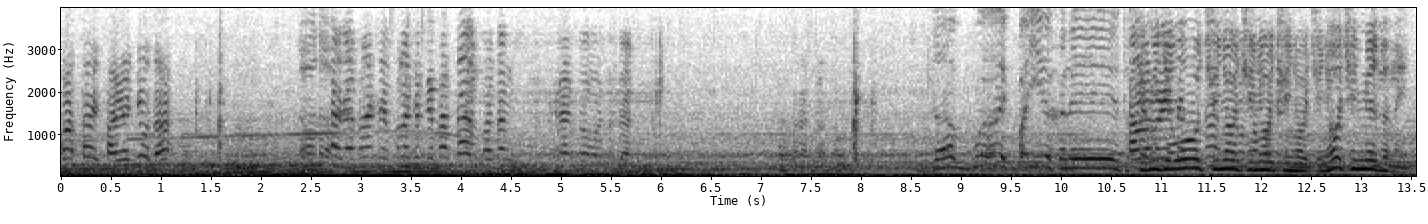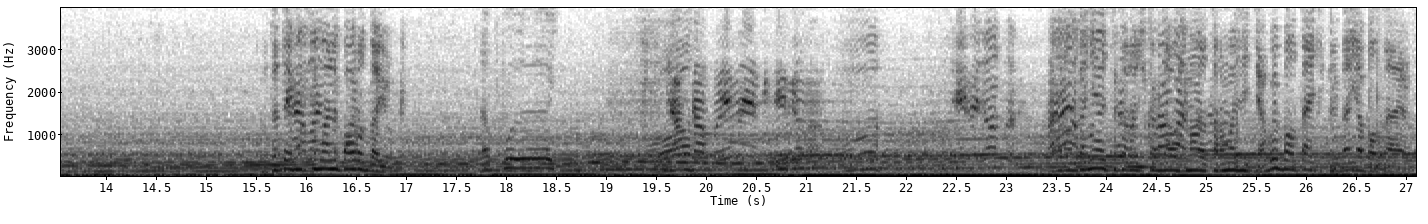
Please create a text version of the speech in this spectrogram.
поставить поведет, да? Да, да. Да, против, против ты поставил, потом хорошо вот туда. Давай, поехали! Этот комедил очень-очень-очень-очень-очень медленный. Вот это я максимальный поворот даю. Давай! Как Он короче, когда уже надо тормозить, а вы болтаете, когда я болтаю.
